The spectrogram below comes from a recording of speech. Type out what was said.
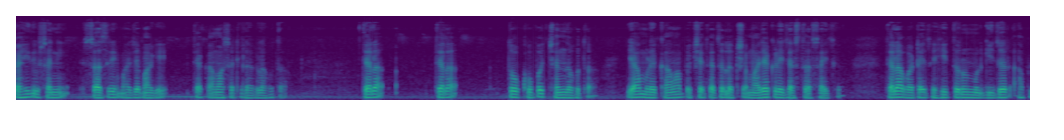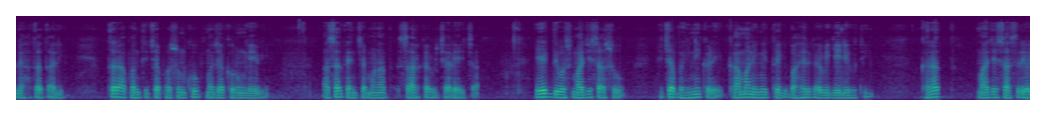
काही दिवसांनी सासरे माझ्या मागे त्या कामासाठी लागला होता. त्याला त्याला तो खूपच छंद होता. यामुळे कामापेक्षा त्याचं लक्ष माझ्याकडे जास्त असायचं. त्याला वाटायचं ही तरुण मुलगी जर आपल्या हातात आली तर आपण तिच्यापासून खूप मजा करून घ्यावी असा त्यांच्या मनात सारखा विचार यायचा. एक दिवस माझी सासू तिच्या बहिणीकडे कामानिमित्त बाहेरगावी गेली होती. घरात माझे सासरे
